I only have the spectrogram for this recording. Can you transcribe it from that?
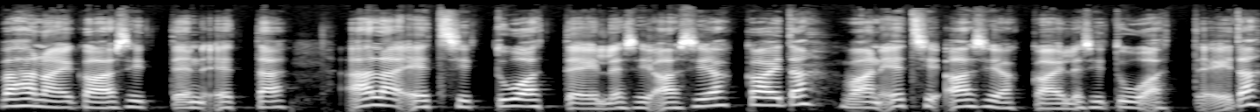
vähän aikaa sitten, että älä etsi tuotteillesi asiakkaita, vaan etsi asiakkaillesi tuotteita.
